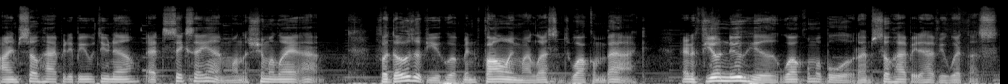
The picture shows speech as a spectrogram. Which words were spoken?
I am so happy to be with you now at 6 a.m. on the Ximalaya app. For those of you who have been following my lessons, welcome back. And if you're new here, welcome aboard. I'm so happy to have you with us.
